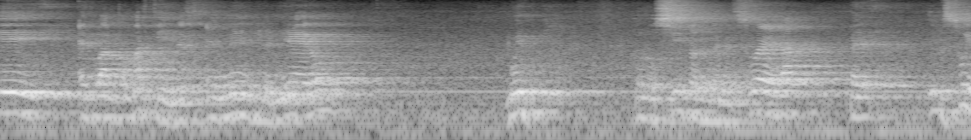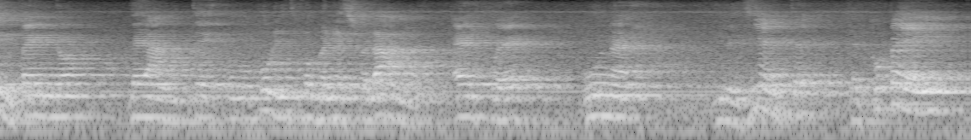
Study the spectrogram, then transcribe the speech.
y Eduardo Martínez un ingeniero muy conocido en Venezuela per il suo impegno ante un politico venezuelano. Él fue un dirigente del COPEI,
